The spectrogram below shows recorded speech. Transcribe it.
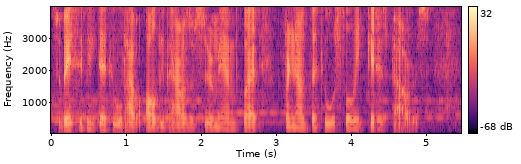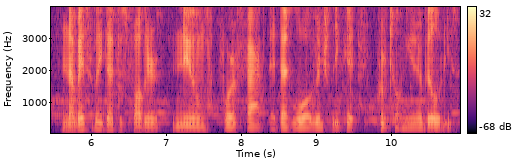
So basically, Deku will have all the powers of Superman, but for now, Deku will slowly get his powers. Now, basically, Deku's father knew for a fact that Deku will eventually get Kryptonian abilities,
